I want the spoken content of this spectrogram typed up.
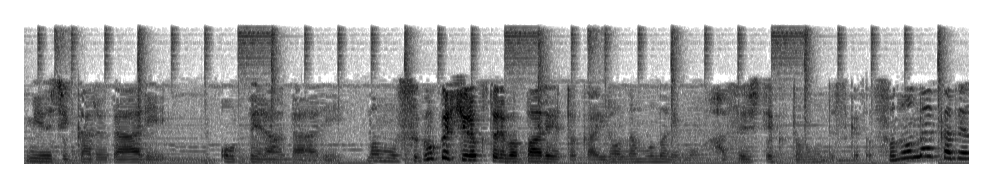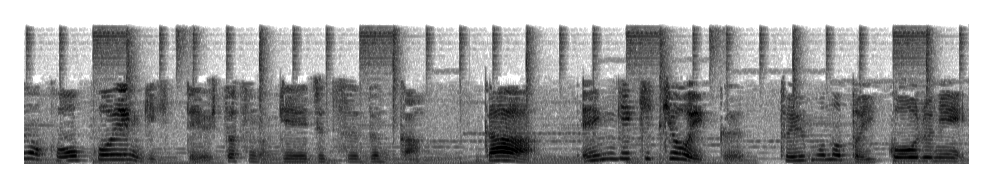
ミュージカルがありオペラがあり、まあ、もうすごく広くとればバレエとかいろんなものにも派生していくと思うんですけどその中での高校演劇っていう一つの芸術文化が演劇教育というものとイコールに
